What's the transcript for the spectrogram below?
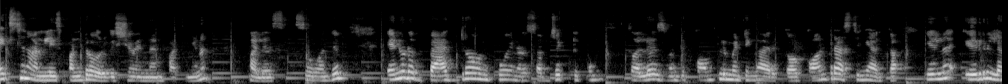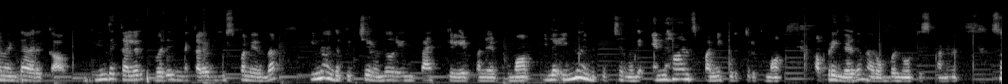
நெக்ஸ்ட் நான் அனலைஸ் பண்ணுற ஒரு விஷயம் என்னன்னு பார்த்தீங்கன்னா கலர்ஸ் ஸோ வந்து என்னோட பேக்ரவுண்டுக்கும் என்னோட சப்ஜெக்ட்டுக்கும் கலர்ஸ் வந்து காம்ப்ளிமெண்டிங்காக இருக்கா? கான்ட்ராஸ்டிங்காக இருக்கா? இல்லைன்னா எர்ரிலவெண்ட்டாக இருக்கா? இந்த கலருக்கு பதில் இந்த கலர் யூஸ் பண்ணியிருந்தா இன்னும் இந்த பிக்சர் வந்து ஒரு இம்பேக்ட் கிரியேட் பண்ணியிருக்குமா இல்லை இன்னும் இந்த பிக்சர் வந்து என்ஹான்ஸ் பண்ணி கொடுத்துருக்குமா? அப்படிங்கிறத நான் ரொம்ப நோட்டீஸ் பண்ணுவேன். ஸோ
